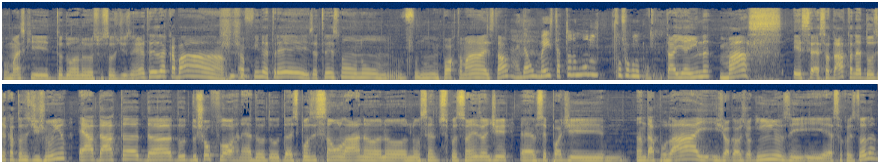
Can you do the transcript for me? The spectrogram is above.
Por mais que todo ano as pessoas dizem E3 vai acabar, é o fim da E3, E3 não, não, não importa mais e tal. Aí dá um mês, tá todo mundo com fogo no cu. Tá aí ainda, mas esse- essa data, né, 12 a 14 de junho, é a data da, do, do show floor, né, do, do- da exposição lá no, no, no centro de exposições, onde é, você pode andar por lá e, e jogar os joguinhos e, e essa coisa toda,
